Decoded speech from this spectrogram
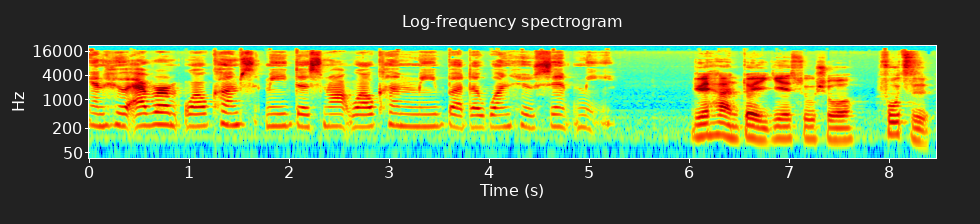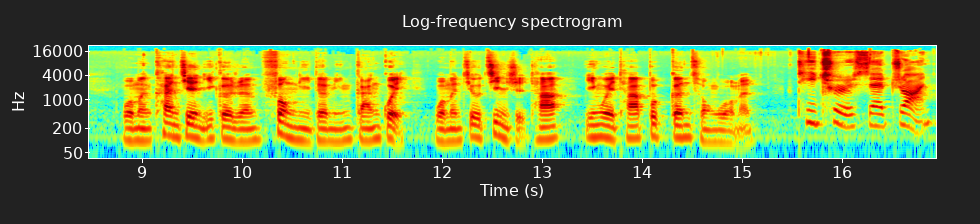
and whoever welcomes me does not welcome me but the one who sent me. 约翰对耶稣说：“夫子，我们看见一个人奉你的名赶鬼，我们就禁止他，因为他不跟从我们。” Teacher, said John,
